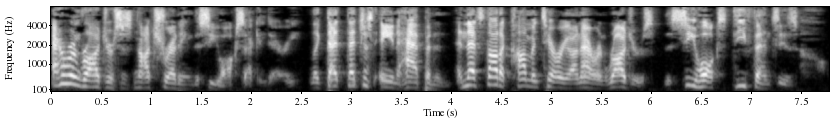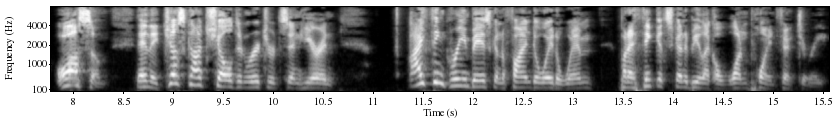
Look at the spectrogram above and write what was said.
Aaron Rodgers is not shredding the Seahawks secondary. Like that, that just ain't happening. And that's not a commentary on Aaron Rodgers. The Seahawks defense is awesome. And they just got Sheldon Richardson here, and I think Green Bay is going to find a way to win, but I think it's going to be like a one point victory.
